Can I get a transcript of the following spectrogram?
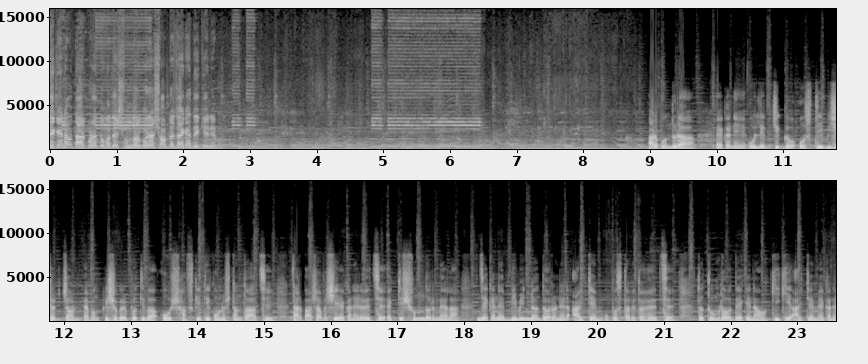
দেখে নাও, তারপরে তোমাদের সুন্দর করে সবটা জায়গা দেখে নেব। আর বন্ধুরা এখানে উল্লেখযোগ্য অস্থি বিসর্জন এবং কৃষকের প্রতিভা ও সাংস্কৃতিক অনুষ্ঠান তো আছে। তার পাশাপাশি এখানে রয়েছে একটি সুন্দর মেলা, যেখানে বিভিন্ন ধরনের আইটেম উপস্থাপিত হয়েছে। তো তোমরাও দেখে নাও কি কি আইটেম এখানে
